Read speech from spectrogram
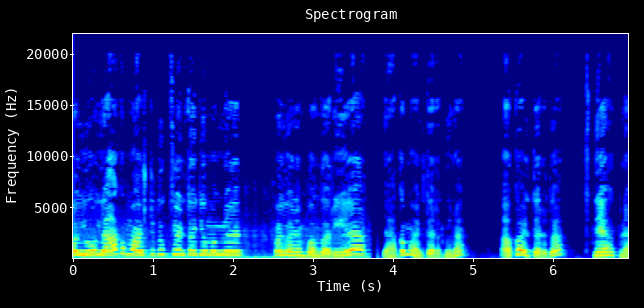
ಅಯ್ಯೋ, ಯಾಕಮ್ಮ ಅಷ್ಟು ದುಃಖ ಹೇಳ್ತಾ ಇದೆಯಾ ಮೊನ್ನೆ ಅಯ್ಯೋ ನಮ್ಮ ಬಂಗಾರಿ. ಯಾಕಮ್ಮ ಹೇಳ್ತಾ ಇರೋದು ನೀನು? ಅಕ್ಕ ಹೇಳ್ತಾ ಇರೋದು? ಸ್ನೇಹಕ್ನ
